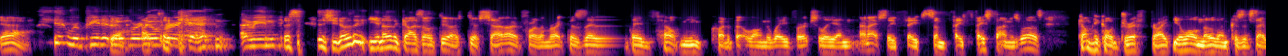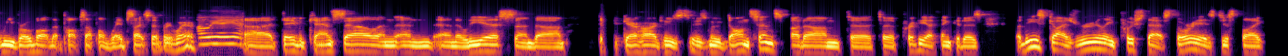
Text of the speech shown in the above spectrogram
Yeah. Repeat it Yeah, over and I over think- again. I mean, This is, you know, the, you know, the guys I'll do, I do a shout out for them, right? Because they, they've helped me quite a bit along the way virtually and, and actually face some face FaceTime as well. It's a company called Drift, right? You'll all know them because it's that wee robot that pops up on websites everywhere. oh yeah, yeah. Uh, David Cancel and, and, and Elias and um, Dave Gerhardt, who's, who's moved on since, but um, to, to Privy, I think it is. But these guys really push that story is just like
